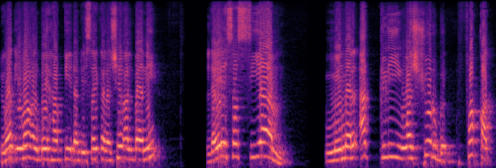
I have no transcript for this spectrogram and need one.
riwayat Imam Al-Baihaqi dan disahihkan oleh Syekh Albani, "Laisa siyam minal akli wasyurb faqat."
